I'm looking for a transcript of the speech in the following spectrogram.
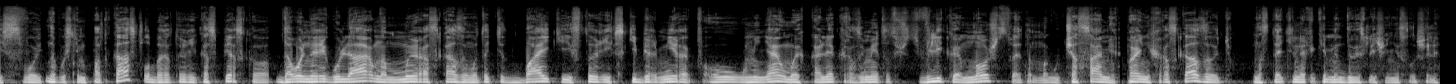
есть свой, допустим, подкаст лаборатории Касперского, довольно регулярно мы рассказываем вот эти байки, истории с кибермира, у меня, у моих коллег, разумеется, великое множество, я там могу часами про них рассказывать, настоятельно рекомендую, если еще не слышали.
